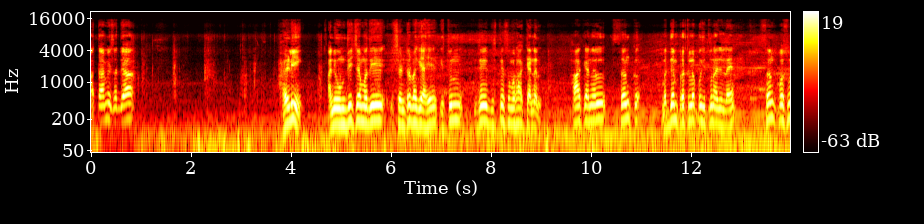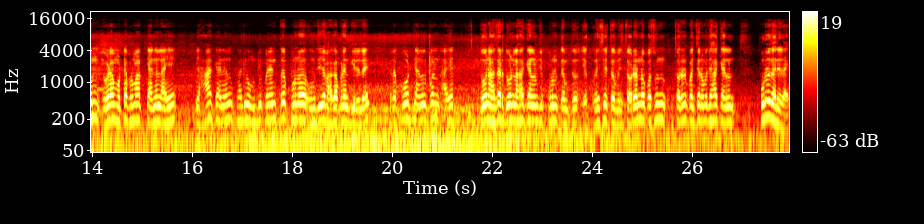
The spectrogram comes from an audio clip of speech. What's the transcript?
आता आम्ही सध्या हळली आणि उमदीच्या मध्ये सेंटर भागी आहे. इथून जे दिसते समोर हा कॅनल हा कॅनल संक मध्यम प्रकल्प इथून आलेला आहे. संकपासून एवढ्या मोठ्या प्रमाणात कॅनल आहे की हा कॅनल खाली उमदीपर्यंत पूर्ण उमदीच्या भागापर्यंत गेलेला आहे. त्याला बोट कॅनल पण आहेत. दोन हजार दोनला हा कॅनल म्हणजे पूर्ण एकोणीसशे चौ- म्हणजे चौऱ्याण्णवपासून चौऱ्याण्णव पंच्याण्णवमध्ये हा कॅनल पूर्ण झालेला आहे.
